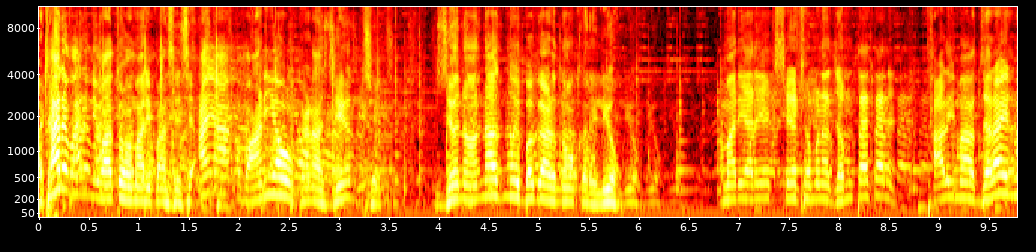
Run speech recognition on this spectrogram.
અઢારે વારની વાતો અમારી પાસે છે. અહીંયા વાણિયાઓ ઘણા જેન છે. જેનો અનાજનો બગાડ ન કરી, લ્યો. અમારી યાર એક શેઠ હમણાં જમતા હતા ને, થાળીમાં જરાય ન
